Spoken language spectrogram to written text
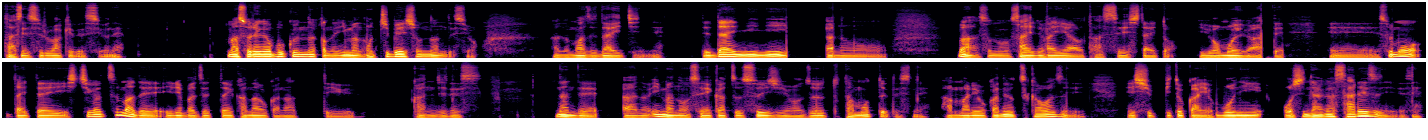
達成するわけですよね。まあ、それが僕の中の今のモチベーションなんですよ。あの、まず第一にね。で、第二に、あの、まあ、そのサイドファイヤーを達成したいという思いがあって、えーそれもだいたい7月までいれば絶対叶うかなっていう感じです。なんで、あの、今の生活水準をずっと保ってですね、あんまりお金を使わずに、出費とか欲望に押し流されずにですね、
